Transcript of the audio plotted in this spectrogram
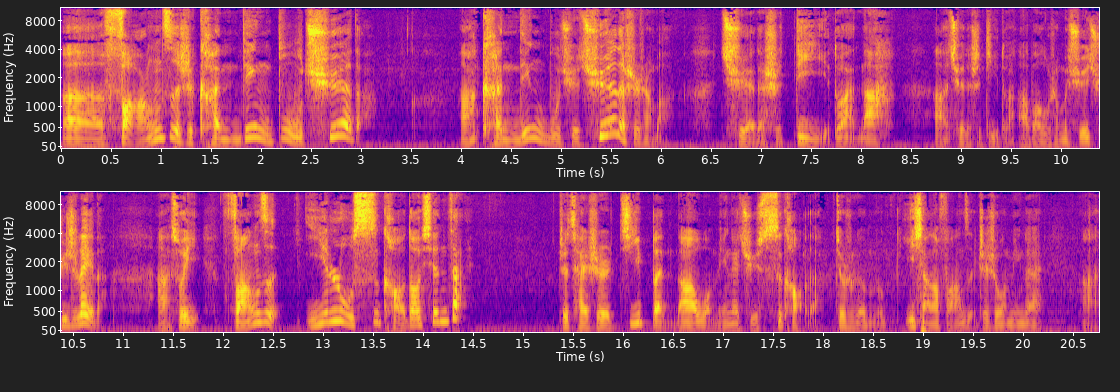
呃，房子是肯定不缺的啊，肯定不缺，缺的是什么？缺的是地段呐，啊，缺的是地段啊，包括什么学区之类的，啊，所以房子一路思考到现在，这才是基本的，我们应该去思考的，就是个一想到房子，这是我们应该啊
